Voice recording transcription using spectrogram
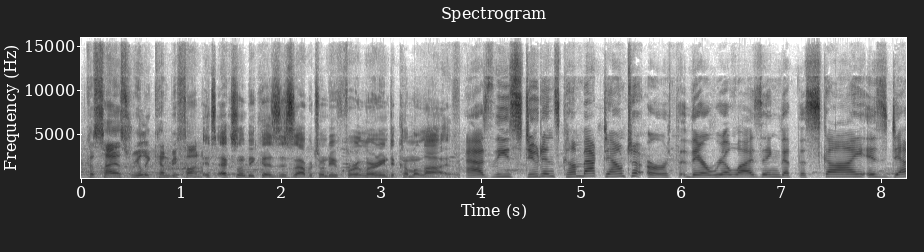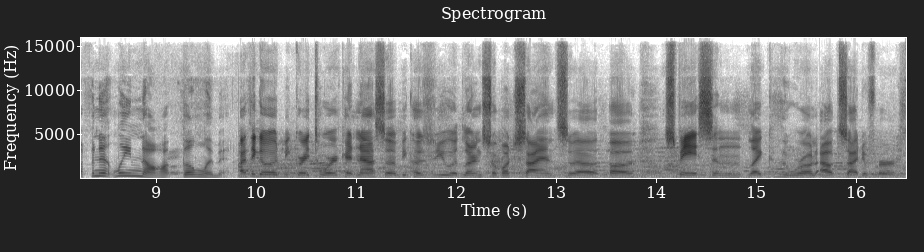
because science really can be fun. It's excellent because this is an opportunity for learning to come alive. As these students come back down to Earth, they're realizing that the sky is definitely not the limit. I think it would be great to work at NASA because you would learn so much science about uh, space and like the world outside of Earth.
